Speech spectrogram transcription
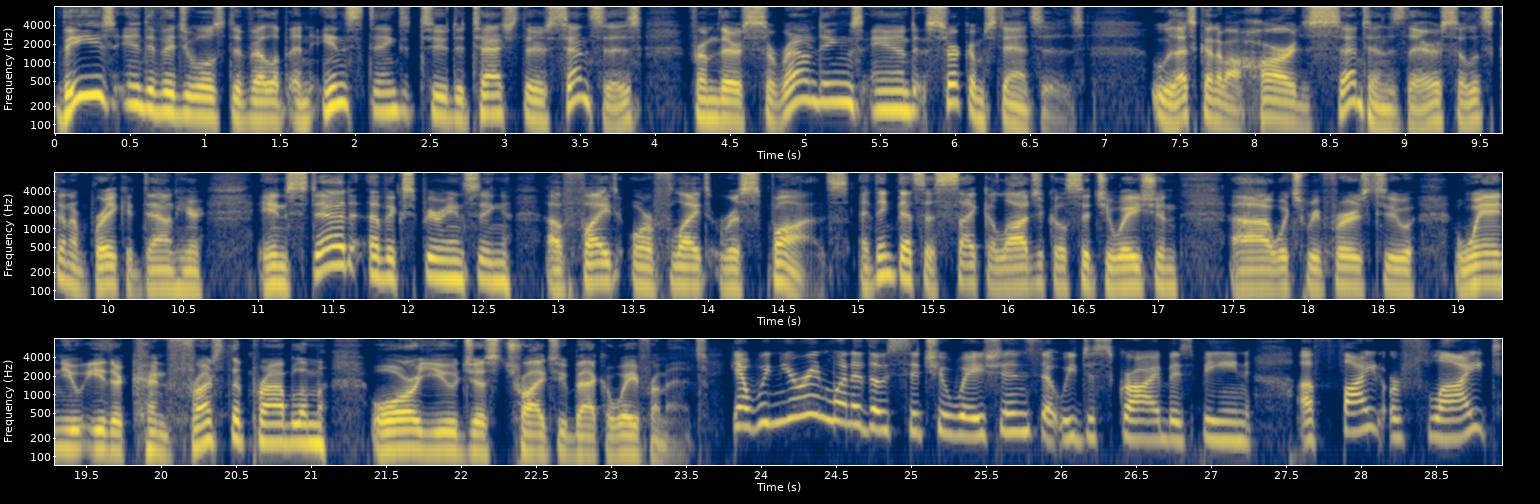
these individuals develop an instinct to detach their senses from their surroundings and circumstances. Ooh, that's kind of a hard sentence there, so let's kind of break it down here. Instead of experiencing a fight or flight response, I think that's a psychological situation uh, which refers to when you either confront the problem or you just try to back away from it. Yeah, when you're in one of those situations that we describe as being a fight or flight,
